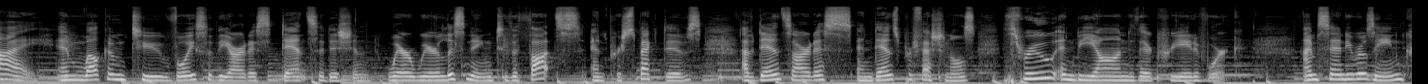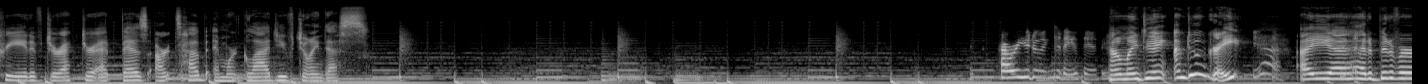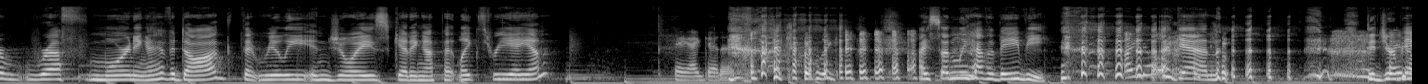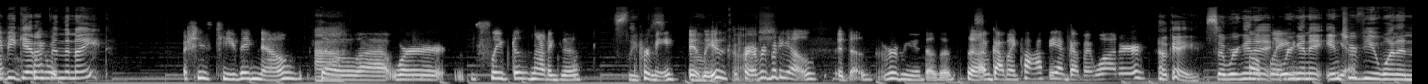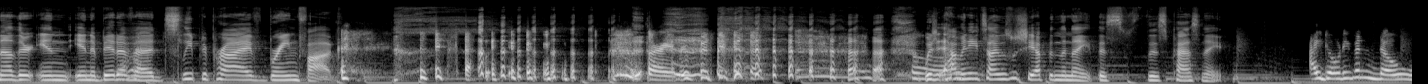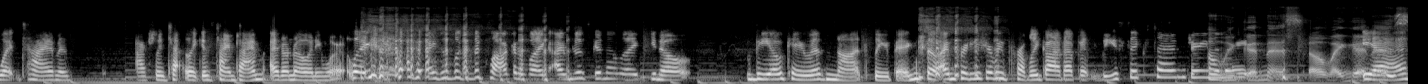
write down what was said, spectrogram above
Hi, and welcome to Voice of the Artist Dance Edition, where we're listening to the thoughts and perspectives of dance artists and dance professionals through and beyond their creative work. I'm Sandy Rosen, Creative Director at Bez Arts Hub, and we're glad you've joined us. How are you doing today, Sandy? How am I doing? I'm doing great. Yeah. I uh, had a bit of a rough morning. I have a dog that really enjoys getting up at like 3 a.m. Hey, I get it. I totally get it. I suddenly have a baby I know. again. Did your I know. baby get We up were- in the night? She's teething now, so uh, we're sleep does not exist Sleep for me, at oh, least. gosh. For everybody else, it does. For me, it doesn't. So I've got my coffee, I've got my water. Okay, so we're gonna Hopefully, we're gonna interview one another in in a bit of a sleep deprived brain fog. exactly. Sorry, everybody. How many times was she up in the night this this past night? I don't even know what time is actually ti like is time time. I don't know anymore. Like I just look at the clock and I'm like, I'm just gonna like you know be okay with not sleeping. So I'm pretty sure we probably got up at least six times during Oh the night. Oh my goodness! Oh my goodness! Yeah.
